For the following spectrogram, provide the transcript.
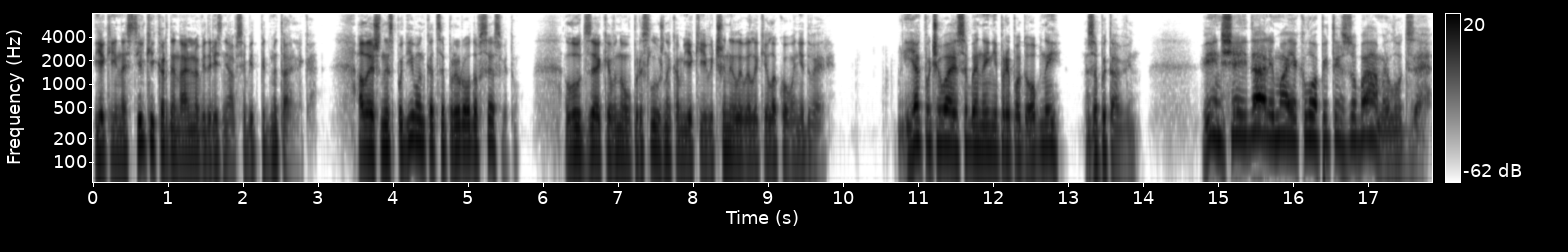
який настільки кардинально відрізнявся від підметальника. Але ж несподіванка це природа Всесвіту. Лудзе кивнув прислужникам, які відчинили великі лаковані двері. Як почуває себе нині преподобний? запитав він. Він ще й далі має клопіти з зубами, Лудзе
